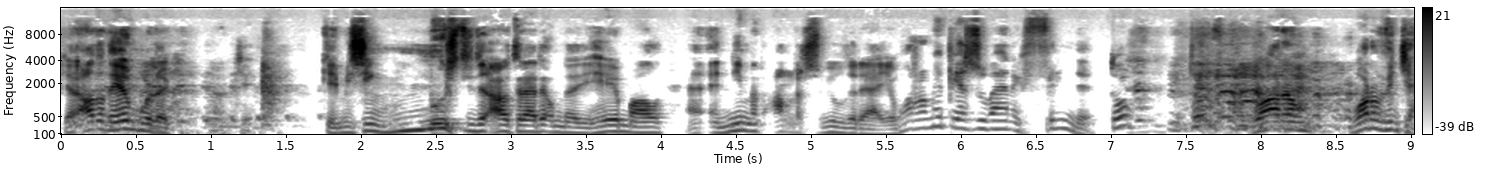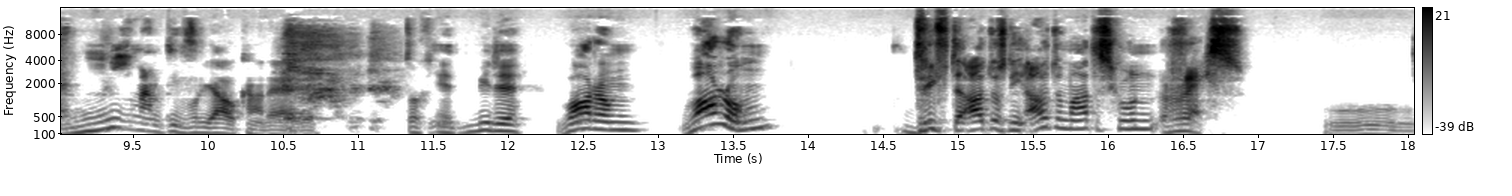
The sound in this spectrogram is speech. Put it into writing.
Ja, altijd heel moeilijk. Oké. Misschien moest je de auto rijden omdat je helemaal en, en, niemand anders wilde rijden. Waarom heb jij zo weinig vrienden? Toch? Toch? Waarom, waarom vind jij niemand die voor jou kan rijden? Toch in het midden. Waarom, waarom driften auto's niet automatisch gewoon rechts? Oeh.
